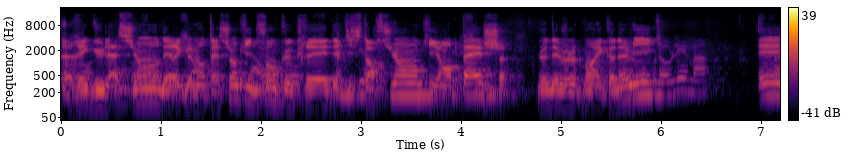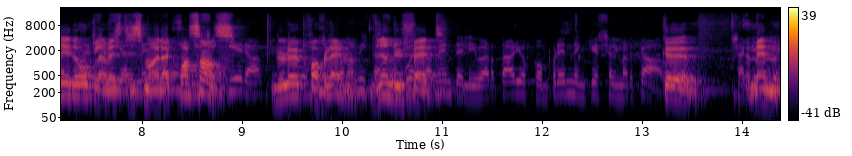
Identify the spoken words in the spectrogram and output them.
régulations, des réglementations qui ne font que créer des distorsions, qui empêchent le développement économique et donc l'investissement et la croissance. Le problème vient du fait que même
